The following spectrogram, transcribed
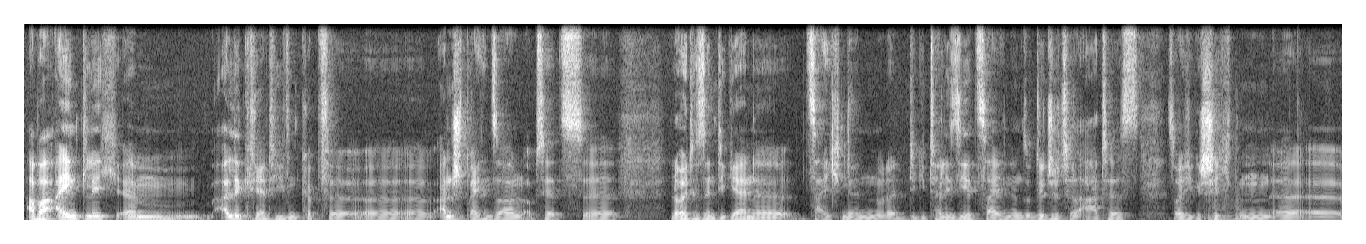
aber eigentlich ähm, alle kreativen Köpfe äh, ansprechen soll. Ob es jetzt äh, Leute sind, die gerne zeichnen oder digitalisiert zeichnen, so Digital Artists, solche Geschichten. Mhm. Äh, äh,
